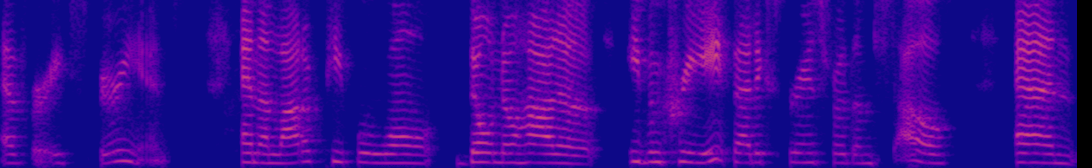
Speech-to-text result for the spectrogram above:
ever experienced and a lot of people won't don't know how to even create that experience for themselves. And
